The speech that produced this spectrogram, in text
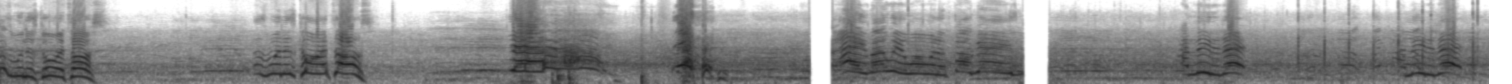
Let's win this coin toss. Let's win this coin toss. Yeah! Yeah! Hey, man, we won one of four games. I needed that. I needed that.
